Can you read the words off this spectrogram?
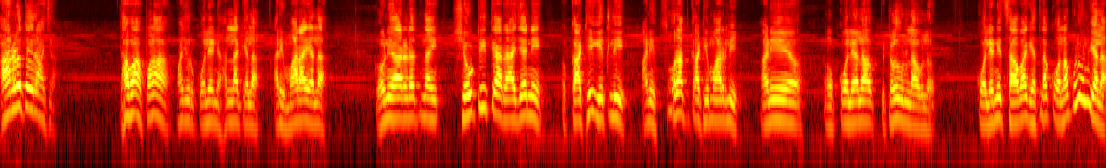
आरडतोय राजा. धावा पळा माझ्यावर कोल्याने हल्ला केला. अरे मारा याला. कोणी आरडत नाही. शेवटी त्या राजाने काठी घेतली आणि चोरात काठी मारली आणि कोल्याला पिटळून लावलं. कोल्याने चावा घेतला कोला पळून गेला.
